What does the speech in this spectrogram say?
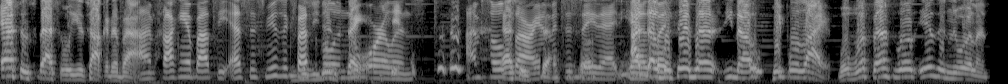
Essence Festival you're talking about. I'm talking about the Essence Music Festival in New it. Orleans. I'm so Essence sorry. I meant to say that. I know, but but, there's a, you know, people like, well, what festival is in New Orleans?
